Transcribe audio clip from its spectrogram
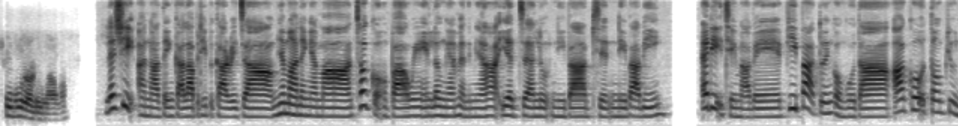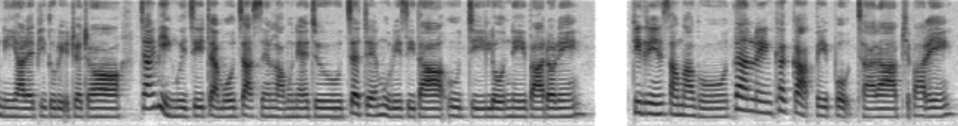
ချင်းဖို့တော့လိုပါပါ လက်ရှိအာဏာသိမ်းကာလပဋိပက္ခတွေကြောင့်မြန်မာနိုင်ငံမှာထုတ်ကုန်အပါအဝင် လုပ်ငန်းမှန်သမျှရပ်ကျန်းလို့နေပါဖြစ်နေပါပြီ။အဲ့ဒီအချိန်မှာပဲပြည်ပသွင်းကုန်ကိုသာအားကိုးအသုံးပြုနေရတဲ့ပြည်သူတွေအတွက်တော့တိုင်းပြည်ငွေကြေးတက်မိုးကျဆင်းလာမှုနဲ့အတူကြက်တဲမှုတွေစီသာဥတီလို့နေပါတော့တယ်။ဒီသတင်းဆောင်မကိုတန်လွင်ခက်ကပေးပို့ထားတာဖြစ်ပါတယ်။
